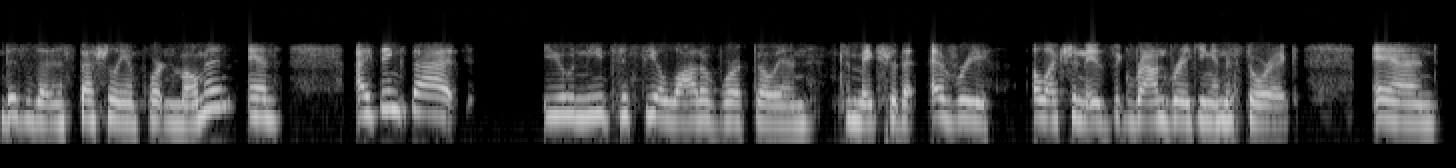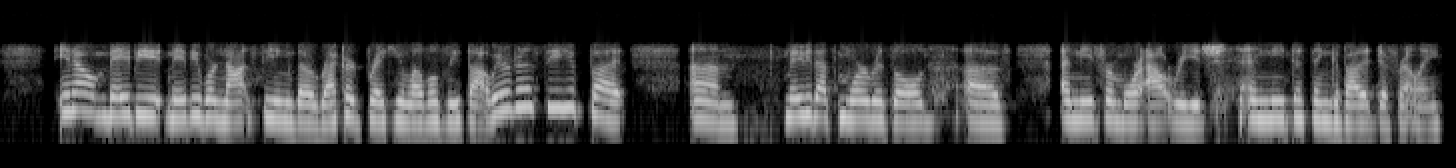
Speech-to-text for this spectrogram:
this is an especially important moment. And I think that you need to see a lot of work go in to make sure that every election is groundbreaking and historic. And you know, maybe maybe we're not seeing the record-breaking levels we thought we were going to see, but um, maybe that's more a result of a need for more outreach and need to think about it differently.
